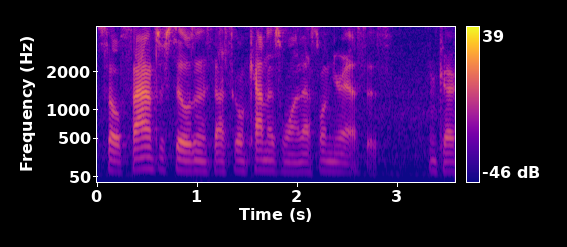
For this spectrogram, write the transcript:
So silence or stillness, that's to count as one. That's one of your S's. Okay.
